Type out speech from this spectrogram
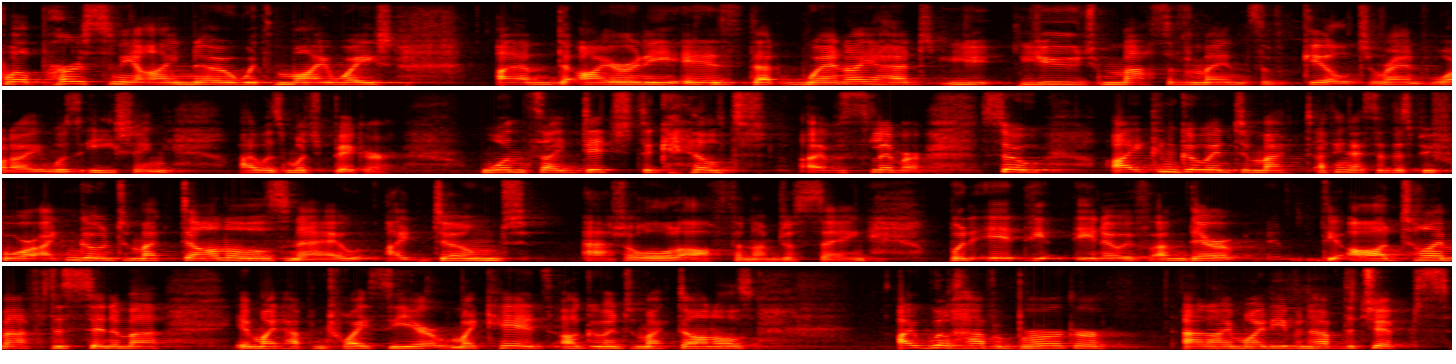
well, personally, I know with my weight, um, the irony is that when I had huge, massive amounts of guilt around what I was eating, I was much bigger once I ditched the guilt, I was slimmer. So I can go into Mac. I think I said this before. I can go into McDonald's now. I don't at all often. I'm just saying, but it you know if I'm there the odd time after the cinema, it might happen twice a year with my kids. I'll go into McDonald's. I will have a burger and I might even have the chips.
